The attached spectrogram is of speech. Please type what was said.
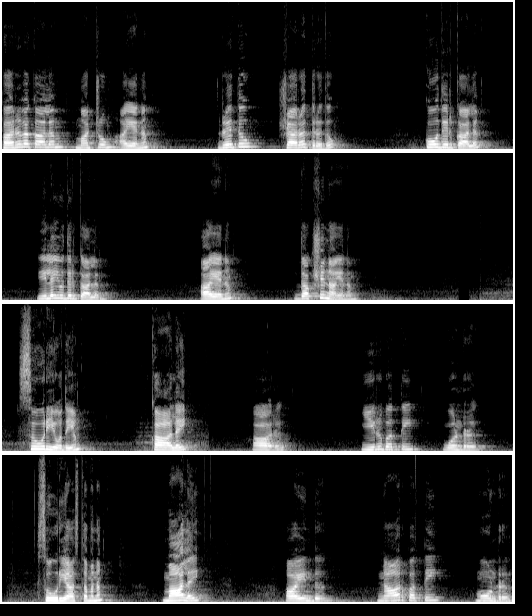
பருவகாலம் மற்றும் அயனம். ரிது ஷரத் ரிது. கூதிர்காலம் இலையுதிர்காலம். அயனம் தக்ஷிணாயனம். சூரியோதயம் காலை ஆறு இருபத்தி ஒன்று. சூரியாஸ்தமனம் மாலை ஐந்து நாற்பத்தி மூன்று.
